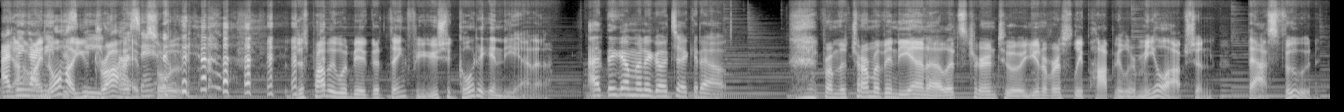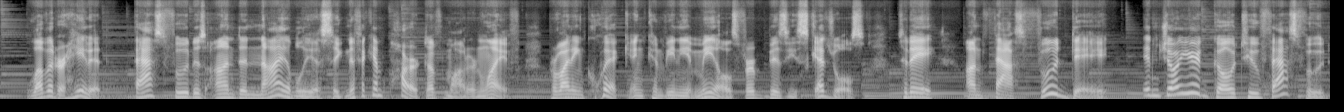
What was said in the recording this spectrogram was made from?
I think I, I know how you drive, so this probably would be a good thing for you. You should go to Indiana. I think I'm gonna go check it out. From the charm of Indiana, let's turn to a universally popular meal option: fast food. Love it or hate it, fast food is undeniably a significant part of modern life, providing quick and convenient meals for busy schedules. Today, on Fast Food Day, enjoy your go to fast food,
